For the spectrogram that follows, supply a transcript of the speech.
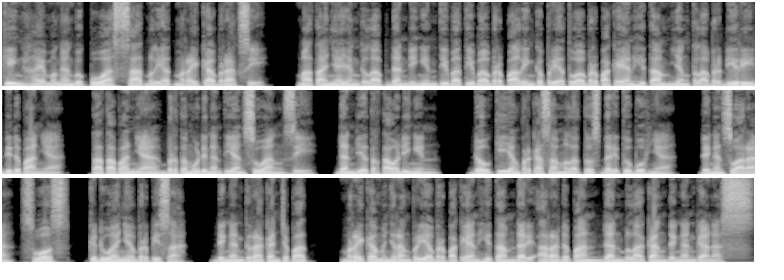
King Hai mengangguk puas saat melihat mereka beraksi, Matanya yang gelap dan dingin tiba-tiba berpaling ke pria tua berpakaian hitam yang telah berdiri di depannya. Tatapannya bertemu dengan Tian Zi, dan dia tertawa dingin. Doki yang perkasa meletus dari tubuhnya. Dengan suara, swos, keduanya berpisah. Dengan gerakan cepat, mereka menyerang pria berpakaian hitam dari arah depan dan belakang dengan ganas.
